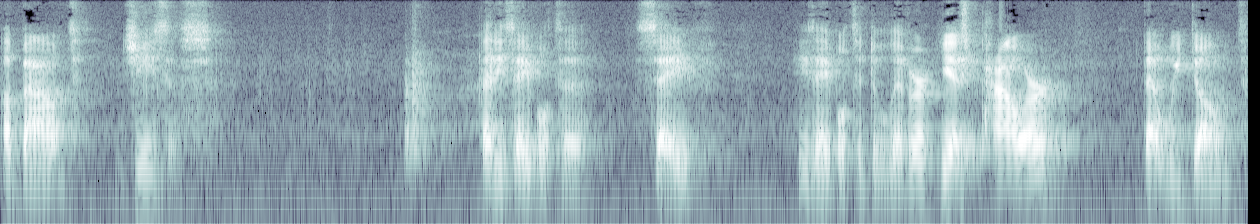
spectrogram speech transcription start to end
about Jesus? That he's able to save, he's able to deliver, he has power that we don't.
